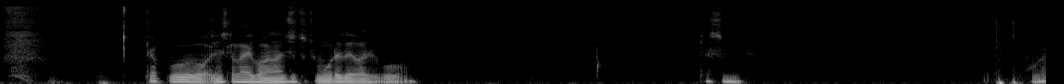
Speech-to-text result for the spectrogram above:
켰고 인스타 라이브 안 한지도 좀 오래돼가지고 됐습니다. 뭐야?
